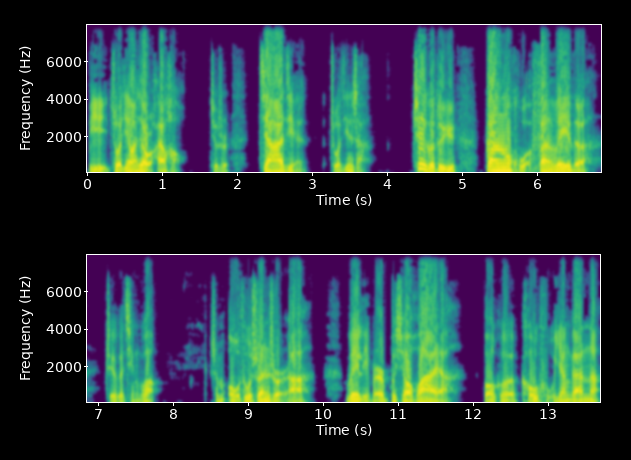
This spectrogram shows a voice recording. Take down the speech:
比左金丸效果还要好，就是加减左金散。这个对于肝火犯胃的这个情况，什么呕吐酸水啊，胃里边不消化呀，包括口苦咽干呐，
